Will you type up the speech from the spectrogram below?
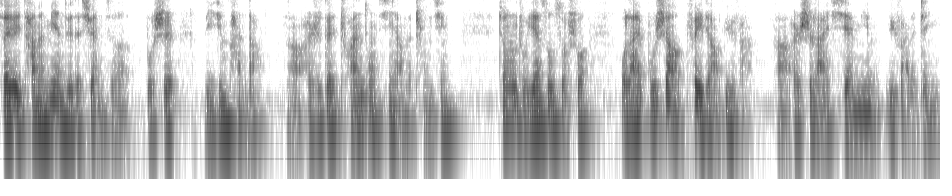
所以他们面对的选择不是离经叛道，啊，而是对传统信仰的澄清。正如主耶稣所说：“我来不是要废掉律法，啊，而是来显明律法的真意。”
